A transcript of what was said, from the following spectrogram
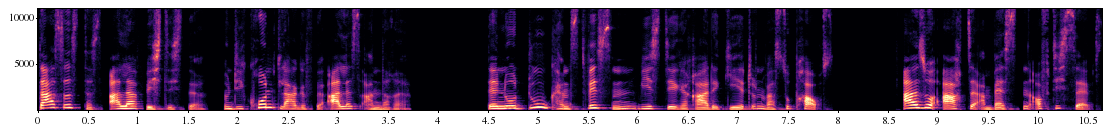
Das ist das Allerwichtigste und die Grundlage für alles andere. Denn nur du kannst wissen, wie es dir gerade geht und was du brauchst. Also achte am besten auf dich selbst.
